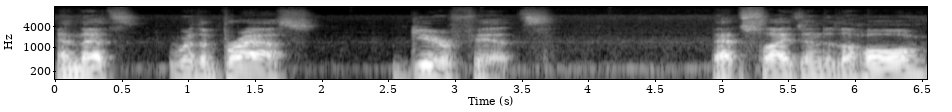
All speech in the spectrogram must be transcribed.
And that's where the brass gear fits. That slides into the hole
